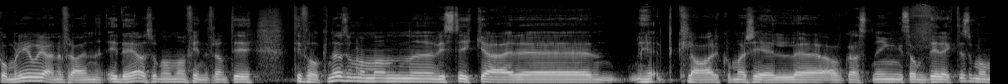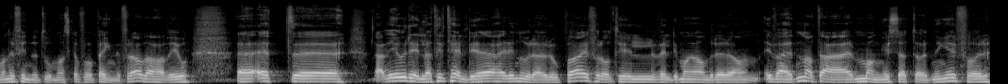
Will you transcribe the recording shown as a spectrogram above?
kommer de jo gjerne fra en idé, og så må man finne fram til, til folkene. Så må man, hvis det ikke er eh, helt klar kommersiell eh, avkastning sånn direkte, så må man jo finne ut hvor man skal få pengene fra. Og da har vi jo eh, et Da er vi jo relativt heldige her i Nord-Europa Europa i forhold til veldig mange andre i verden at det er mange støtteordninger for,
